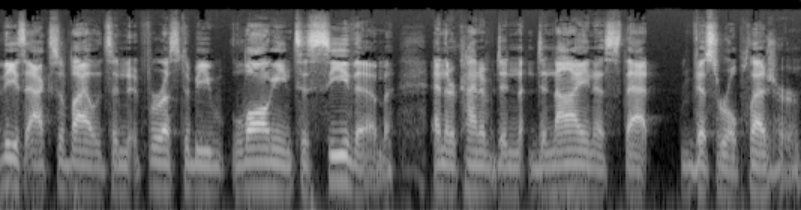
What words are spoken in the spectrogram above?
these acts of violence and for us to be longing to see them, and they're kind of den- denying us that visceral pleasure.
